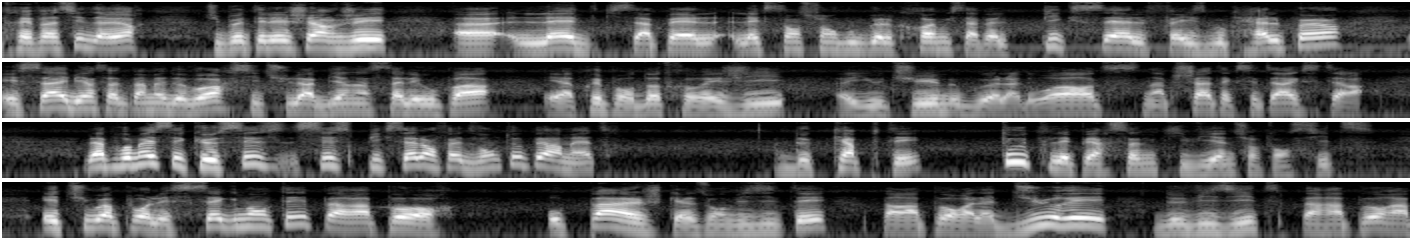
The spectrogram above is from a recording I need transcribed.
très facile d'ailleurs. Tu peux télécharger euh, l'aide qui s'appelle l'extension Google Chrome qui s'appelle Pixel Facebook Helper. Et ça, eh bien, ça te permet de voir si tu l'as bien installé ou pas. Et après, pour d'autres régies, euh, YouTube, Google AdWords, Snapchat, etc. La promesse, c'est que ces, ces pixels en fait, vont te permettre de capter toutes les personnes qui viennent sur ton site. Et tu vas pouvoir les segmenter par rapport aux pages qu'elles ont visitées, par rapport à la durée de visite, par rapport à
